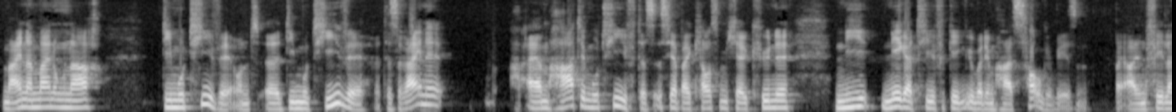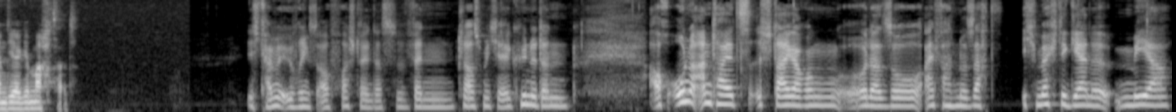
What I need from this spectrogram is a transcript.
meiner Meinung nach die Motive. Und äh, die Motive, das reine ähm, harte Motiv, das ist ja bei Klaus-Michael Kühne nie negativ gegenüber dem HSV gewesen, bei allen Fehlern, die er gemacht hat. Ich kann mir übrigens auch vorstellen, dass wenn Klaus-Michael Kühne dann auch ohne Anteilssteigerung oder so einfach nur sagt, ich möchte gerne mehr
